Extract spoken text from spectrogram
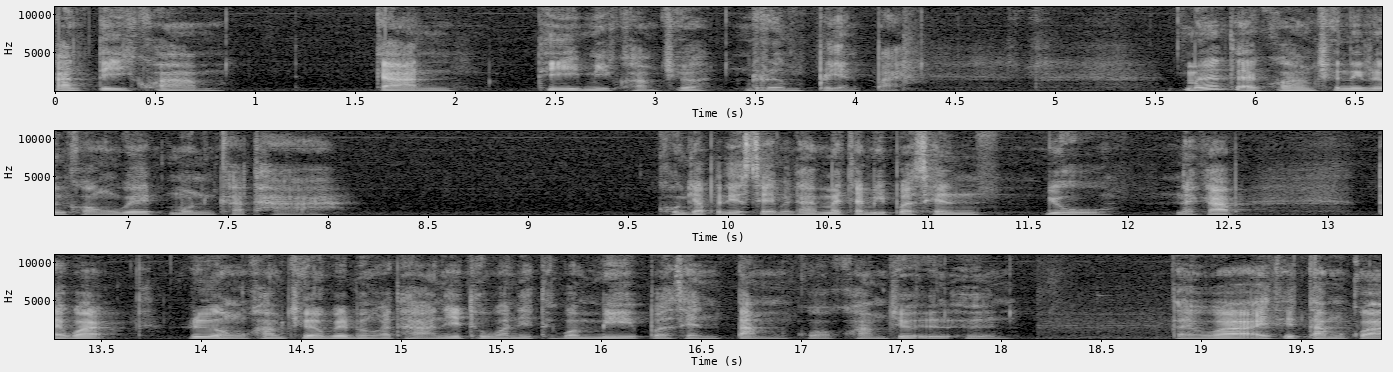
การตีความการที่มีความเชื่อเริ่มเปลี่ยนไป แม้แต่ความเชื่อในเรื่องของเวทมนต์คาถา คงจะปฏิเสธไม่ได้มันจะมีเปอร์เซ็นต์อยู่นะครับ แต่ว่า เรื่องของความเชื่อเวทมนต์คาถานี้ทุกวันนี้ถือว่ามีเปอร์เซ็นต์ต่ำกว่าความเชื่ออื่น ๆ แต่ว่าไอ้ที่ต่ำกว่า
